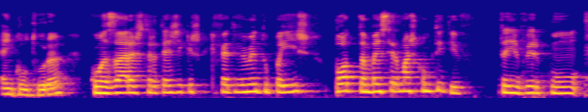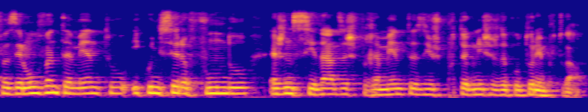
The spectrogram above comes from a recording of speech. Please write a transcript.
em cultura com as áreas estratégicas que efetivamente o país pode também ser mais competitivo tem a ver com fazer um levantamento e conhecer a fundo as necessidades, as ferramentas e os protagonistas da cultura em Portugal.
